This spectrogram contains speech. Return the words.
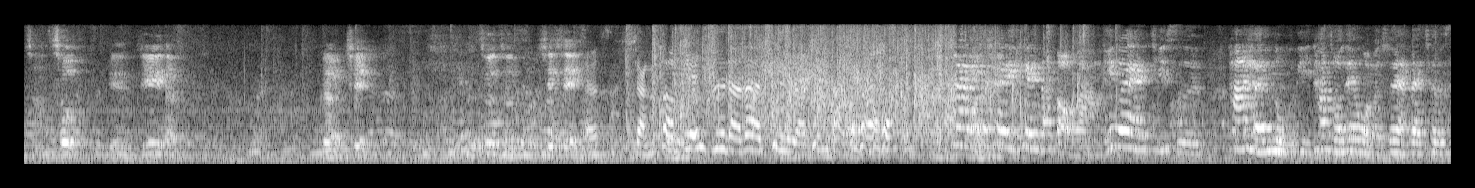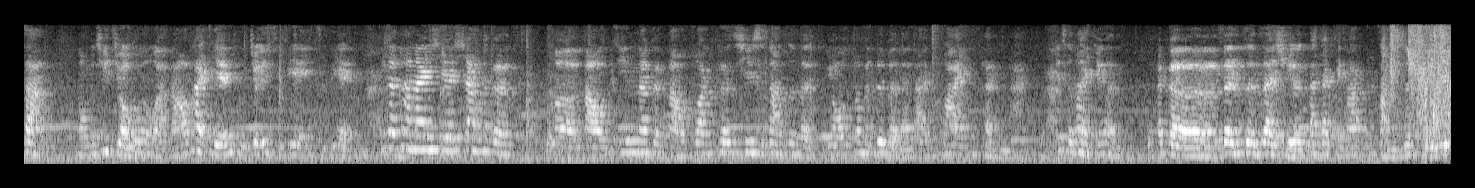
长寿变低的乐趣。祝祝，谢谢。享受编织的乐趣了，听懂了。这样可以听得懂啊，因为其实他很努力。他昨天我们虽然在车上。我们去九份玩，然后他沿途就一直练，一直练。因为他那一些像那个呃脑筋那个脑专科，其实他真的由他们日本人来发音很难。其实他已经很那个认真在学了，大家给他掌声鼓励。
